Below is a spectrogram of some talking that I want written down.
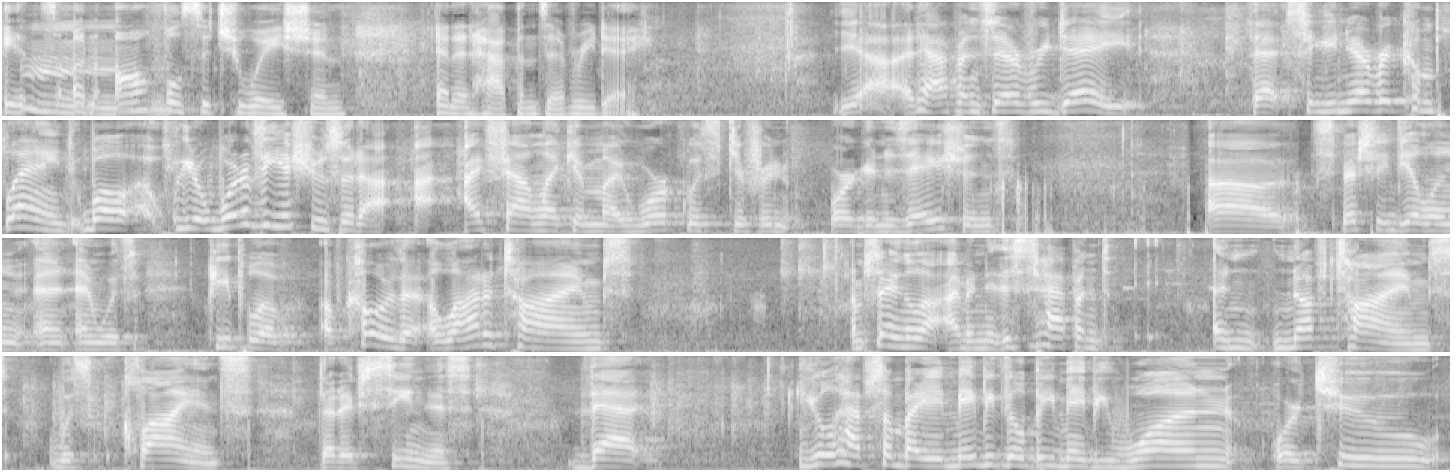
It's an awful situation, and it happens every day. Yeah, it happens every day. That so you never complained. Well, you know, one of the issues that I, I- found, like in my work with different organizations, uh, especially dealing and, and with people of, of color, that a lot of times, I'm saying a lot. I mean, this has happened enough times with clients that I've seen this that you'll have somebody. Maybe there'll be maybe one or two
